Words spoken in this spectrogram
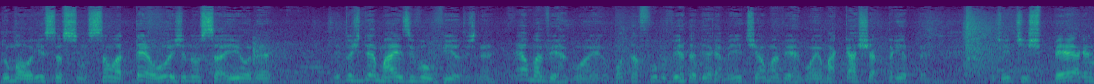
do Maurício Assunção até hoje não saiu, né? E dos demais envolvidos, né? É uma vergonha. O Botafogo verdadeiramente é uma vergonha, uma caixa preta. A gente espera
